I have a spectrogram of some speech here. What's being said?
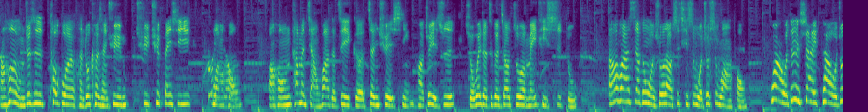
然后我们就是透过很多课程去去去分析网红。网红他们讲话的这个正确性，哈，就也是所谓的这个叫做媒体试读。然后后来是要跟我说，老师，其实我就是网红，哇，我真的吓一跳，我就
